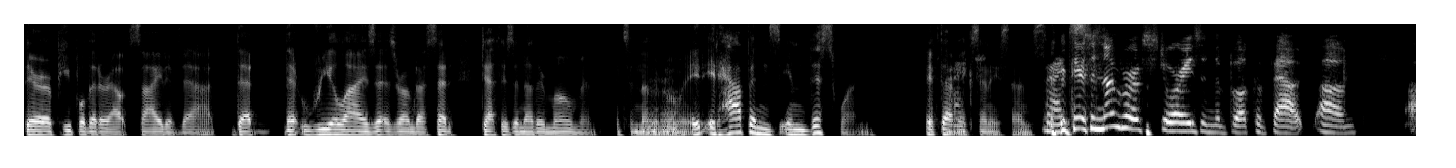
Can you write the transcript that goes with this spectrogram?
there are people that are outside of that, that that realize, as Ramdas said, death is another moment. It's another Mhm. moment. It, it happens in this one, if that Right. makes any sense. Right. It's- There's a number of stories in the book about, um, uh,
